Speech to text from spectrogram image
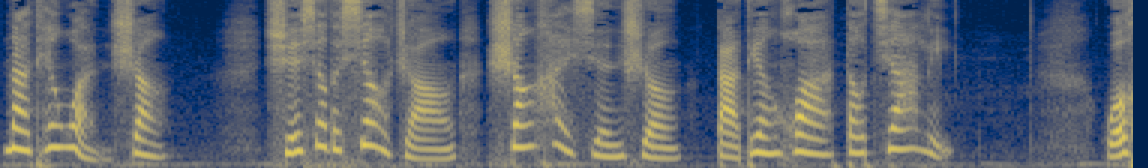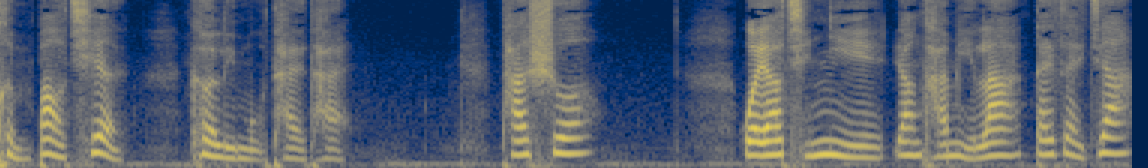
那天晚上，学校的校长伤害先生打电话到家里。我很抱歉，克里姆太太。他说：“我要请你让卡米拉待在家，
